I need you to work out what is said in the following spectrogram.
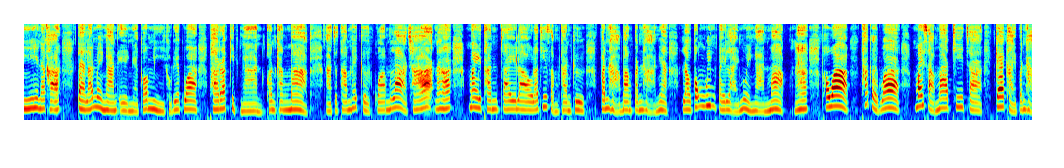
นี้นะคะ แต่ละหน่วยงานเองเนี่ยก็มีเขาเรียกว่าภารกิจงานค่อนข้างมาก อาจจะทำให้เกิดความล่าช้านะคะไม่ทันใจเราและที่สำคัญคือปัญหาบางปัญหาเนี่ยเราต้องวิ่งไปหลายหน่วยงานมาก นะเพราะว่าถ้าเกิดว่าไม่สามารถที่จะแก้ไขปัญหา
